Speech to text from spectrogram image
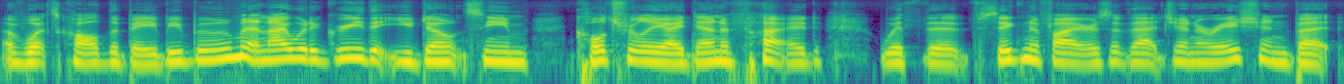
of what's called the baby boom? And I would agree that you don't seem culturally identified with the signifiers of that generation, but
